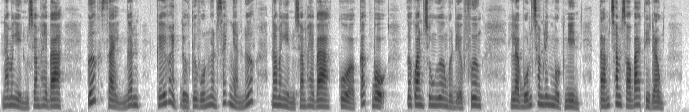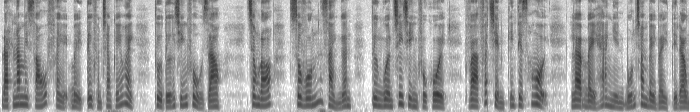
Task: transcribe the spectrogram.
năm 2023, ước giải ngân kế hoạch đầu tư vốn ngân sách nhà nước năm 2023 của các bộ, cơ quan trung ương và địa phương là 401.863 tỷ đồng, đạt 56,74% kế hoạch Thủ tướng Chính phủ giao – trong đó, số vốn giải ngân từ nguồn chương trình phục hồi và phát triển kinh tế xã hội là 72.477 tỷ đồng,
